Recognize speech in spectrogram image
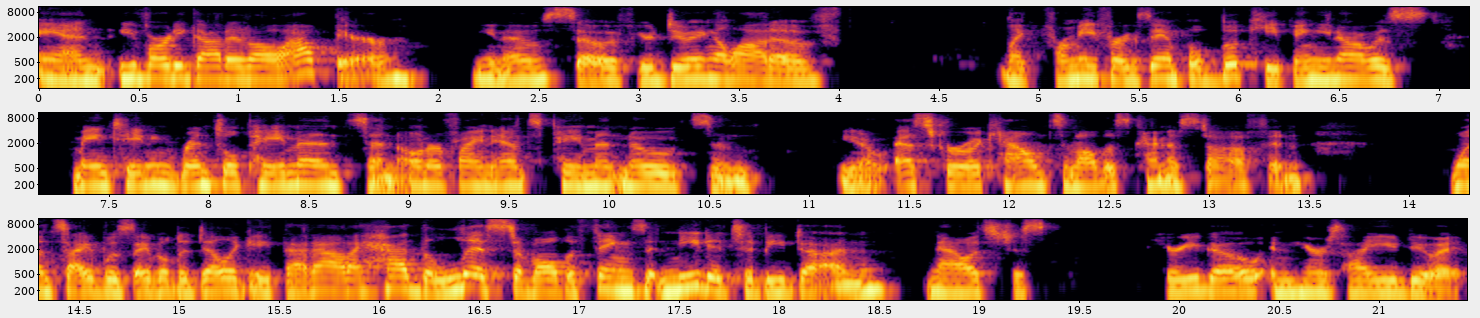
And you've already got it all out there, you know. So if you're doing a lot of like for me, for example, bookkeeping, you know, I was maintaining rental payments and owner finance payment notes and, you know, escrow accounts and all this kind of stuff. And once I was able to delegate that out, I had the list of all the things that needed to be done. Now it's just here you go, and here's how you do it.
